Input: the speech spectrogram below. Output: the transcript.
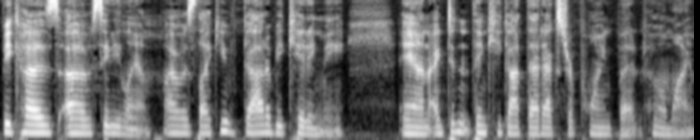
because of CeeDee Lamb. I was like, you've got to be kidding me. And I didn't think he got that extra point, but who am I?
